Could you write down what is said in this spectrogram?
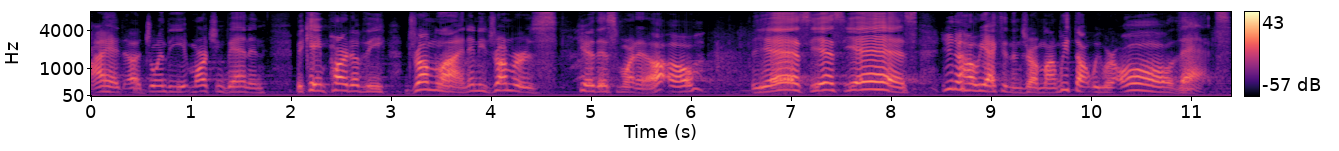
I had uh, joined the marching band and became part of the drum line. Any drummers here this morning? Uh oh. Yes, yes, yes. You know how we acted in the drum line. We thought we were all that.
